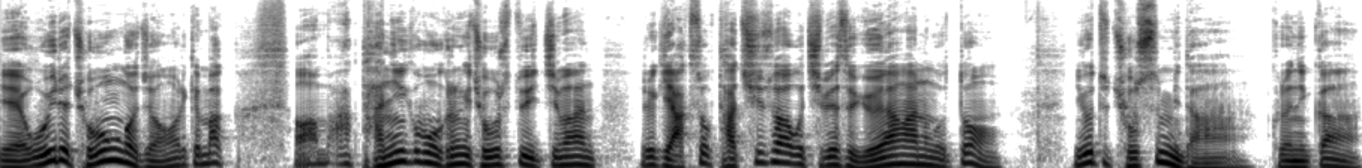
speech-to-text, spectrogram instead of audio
예, 오히려 좋은 거죠. 이렇게 막, 어, 막 다니고 뭐 그런 게 좋을 수도 있지만 이렇게 약속 다 취소하고 집에서 요양하는 것도 이것도 좋습니다. 그러니까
